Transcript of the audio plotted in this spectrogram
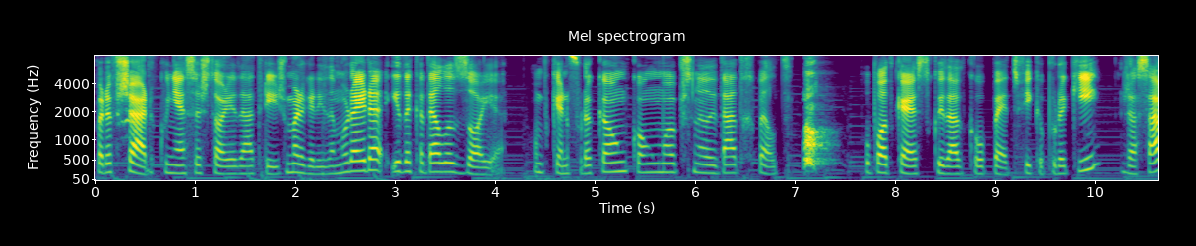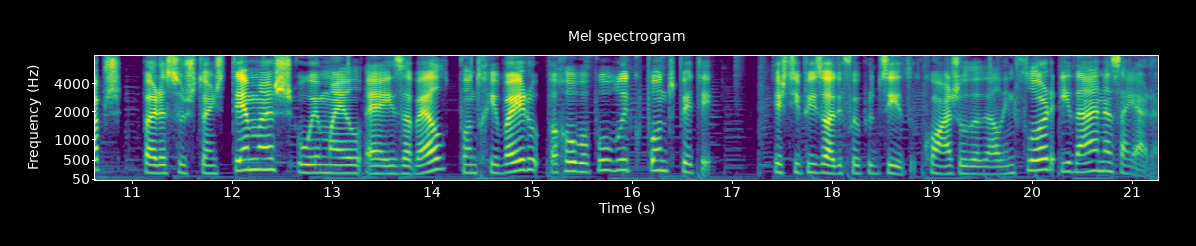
Para fechar, conhece a história da atriz Margarida Moreira e da cadela Zoya, um pequeno furacão com uma personalidade rebelde. O podcast Cuidado com o Pet fica por aqui, já sabes. Para sugestões de temas, o e-mail é isabel.ribeiro.público.pt. Este episódio foi produzido com a ajuda da Aline Flor e da Ana Zayara.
